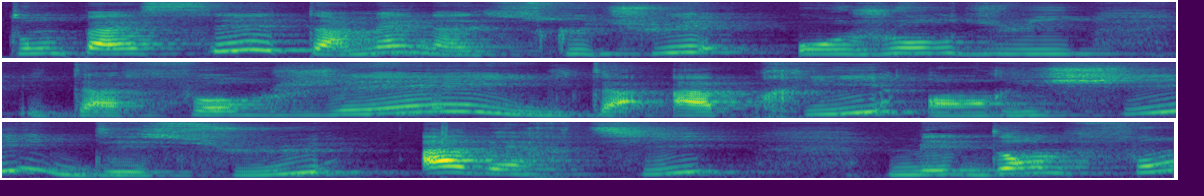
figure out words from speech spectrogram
Ton passé t'amène à ce que tu es aujourd'hui. Il t'a forgé, il t'a appris, enrichi, déçu, averti. Mais dans le fond,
